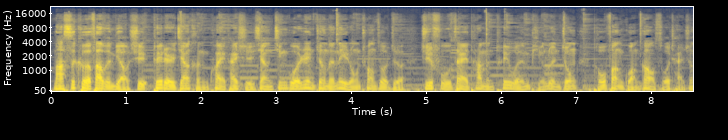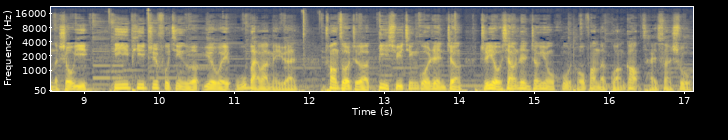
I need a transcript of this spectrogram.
马斯克发文表示，Twitter 将很快开始向经过认证的内容创作者支付在他们推文评论中投放广告所产生的收益。第一批支付金额约为五百万美元。创作者必须经过认证，只有向认证用户投放的广告才算数。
